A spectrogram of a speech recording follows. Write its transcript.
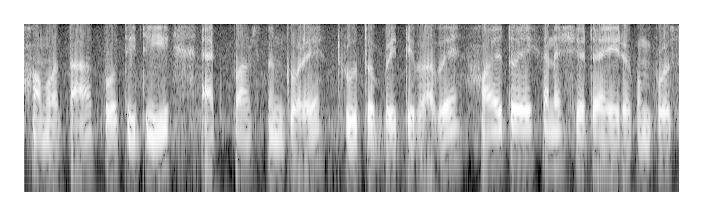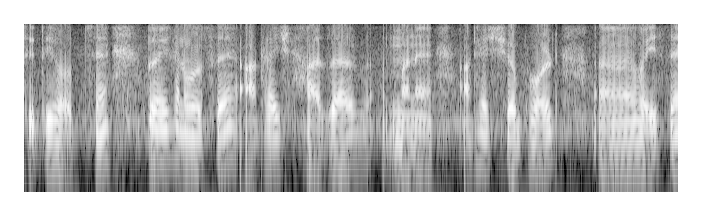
ক্ষমতা প্রতিটি এক পার্সেন্ট করে দ্রুত বৃদ্ধি পাবে। হয়তো এখানে সেটা এরকম পরিস্থিতি হচ্ছে। তো এখানে বলছে, আঠাইশ হাজার মানে আঠাইশশো ভোল্ট হয়েছে,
